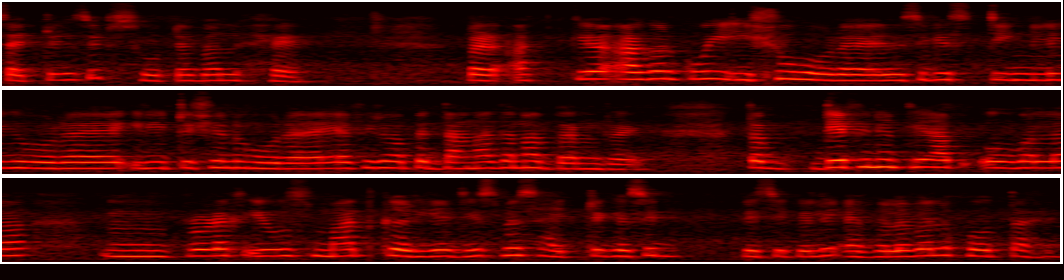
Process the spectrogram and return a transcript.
साइट्रिक एसिड सूटेबल है। पर आपके, अगर कोई इशू हो रहा है, जैसे कि स्टिंगलिंग हो रहा है इरिटेशन हो रहा है, या फिर वहाँ पे दाना दाना बन रहा है, तब डेफिनेटली आप वो वाला प्रोडक्ट यूज़ मत करिए जिसमें साइट्रिक एसिड बेसिकली अवेलेबल होता है।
